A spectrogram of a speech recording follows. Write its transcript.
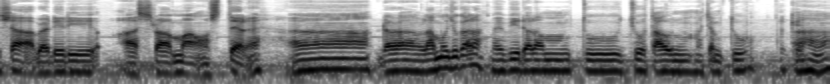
Syak berada di asrama hostel eh. Ah, dah lama jugalah, maybe dalam tujuh tahun macam tu. Okey. Ah,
